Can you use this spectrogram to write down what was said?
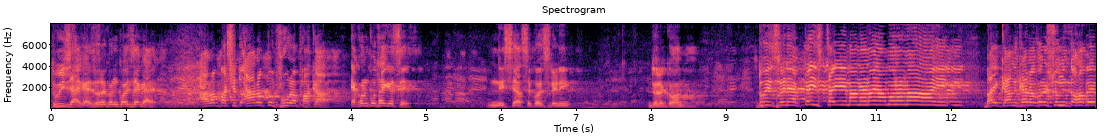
দুই জায়গায়। জোরে কোন কয় জায়গায়? আরববাসী তো আরব তো পুরা ফাঁকা। এখন কোথায় গেছে? নিচে আছে কয় শ্রেণি? ধরে কোন? দুই শ্রেণি একটা স্থায়ী ইমানও নয় আমলও নয়। ভাই, কান খাড়া করে শুনতে হবে।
